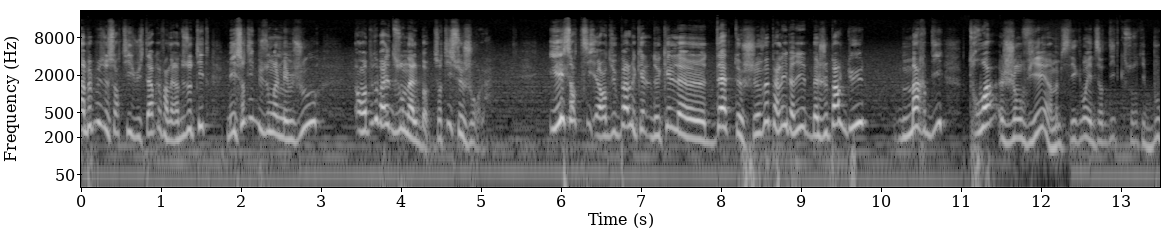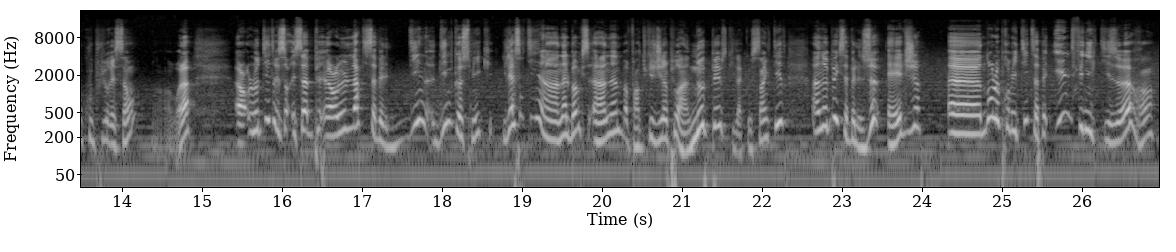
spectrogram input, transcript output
un peu plus de sorties juste après, enfin, a deux autres titres, mais il est sorti plus ou moins le même jour. On va plutôt parler de son album, sorti ce jour-là. Il est sorti, alors tu parles de, quelle, euh, date je veux parler ben, Je parle du mardi 3 janvier, hein, même si techniquement il y a des titres qui sont sortis beaucoup plus récemment. Voilà. Alors le titre, l'artiste s'appelle Dean, Dean Cosmic. Il a sorti un album, un, enfin je dirais plutôt un EP parce qu'il a que 5 titres, un EP qui s'appelle The Edge. Euh, dont le premier titre s'appelle Infinite Teaser. Hein.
